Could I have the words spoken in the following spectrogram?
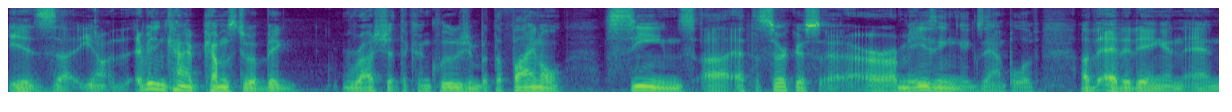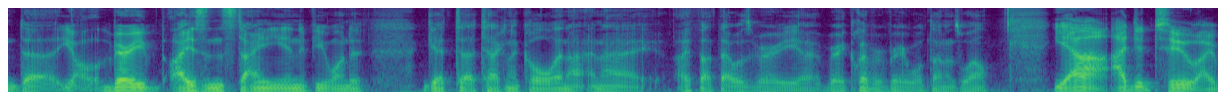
is uh, you know everything kind of comes to a big rush at the conclusion but the final scenes uh, at the circus are an amazing example of of editing and and uh, you know very Eisensteinian if you want to get uh, technical and I, and I I thought that was very uh, very clever very well done as well. Yeah, I did too. I,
